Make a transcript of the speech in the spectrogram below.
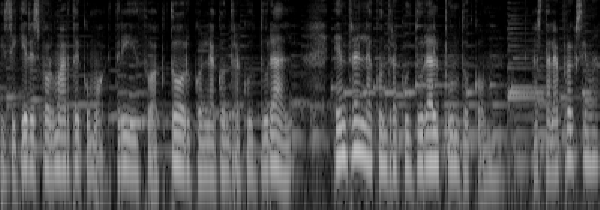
Y si quieres formarte como actriz o actor con la contracultural, entra en lacontracultural.com. Hasta la próxima.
